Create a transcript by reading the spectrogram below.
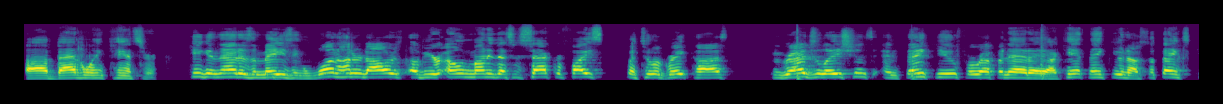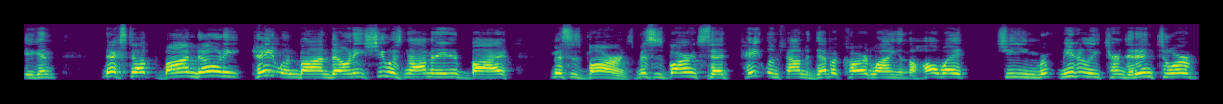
uh, battling cancer. Keegan, that is amazing. $100 of your own money. That's a sacrifice, but to a great cause. Congratulations and thank you for Repinet I can't thank you enough. So thanks, Keegan. Next up, Bondoni, Caitlin Bondoni. She was nominated by Mrs. Barnes. Mrs. Barnes said Caitlin found a debit card lying in the hallway. She immediately turned it into her.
